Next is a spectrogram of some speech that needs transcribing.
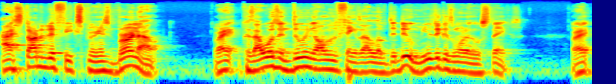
I started to experience burnout right? Because I wasn't doing all the things I love to do. Music is one of those things, right?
